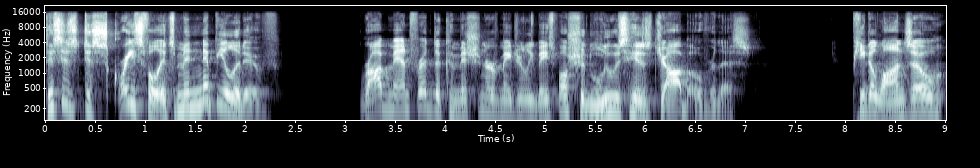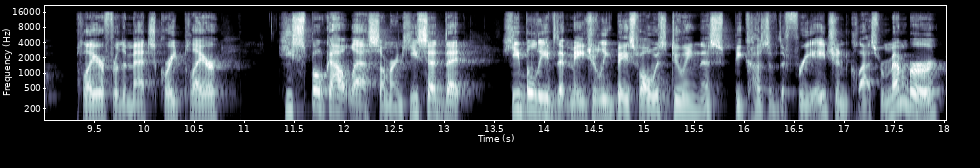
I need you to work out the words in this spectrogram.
This is disgraceful. It's manipulative. Rob Manfred, the commissioner of Major League Baseball, should lose his job over this. Pete Alonso, player for the Mets, great player, he spoke out last summer and he said that he believed that Major League Baseball was doing this because of the free agent class. Remember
